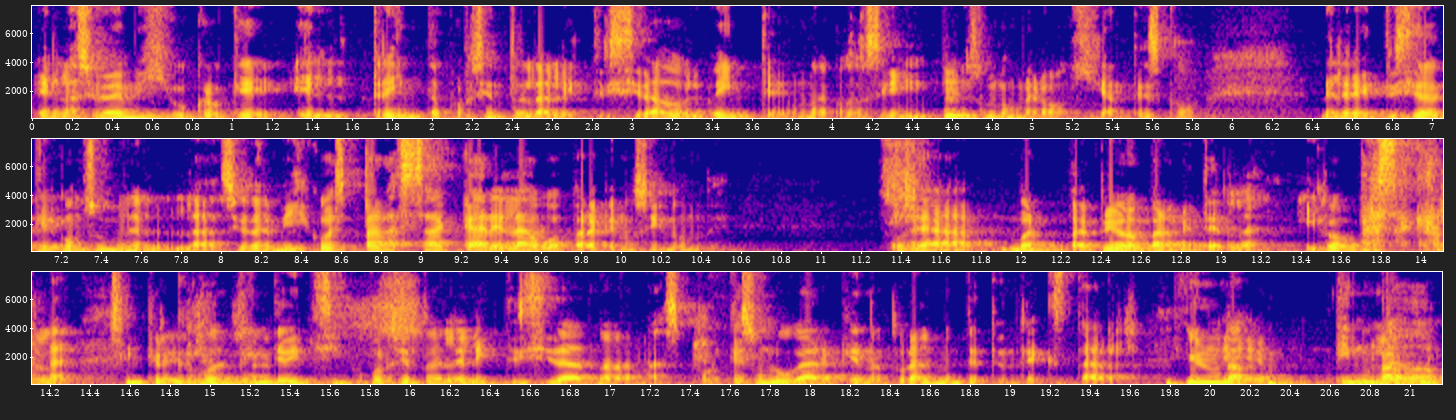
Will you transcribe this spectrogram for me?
en la Ciudad de México creo que el 30% de la electricidad o el 20%, una cosa así, es un número gigantesco, de la electricidad que consume la Ciudad de México es para sacar el agua para que no se inunde. O sea, bueno, primero para meterla y luego para sacarla. Es increíble. Como el 20-25% de la electricidad nada más, porque es un lugar que naturalmente tendría que estar inundado. Eh, inundado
